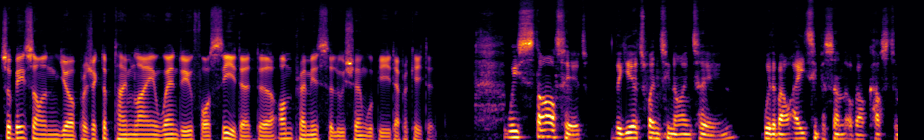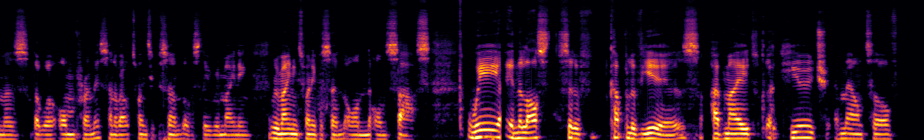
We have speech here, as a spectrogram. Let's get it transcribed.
So, based on your projected timeline, when do you foresee that the on-premise solution will be deprecated? We started the year 2019 with about 80% of our customers that were on premise and about 20% obviously remaining remaining 20% on on SaaS. We in the last sort of couple of years have made a huge amount of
